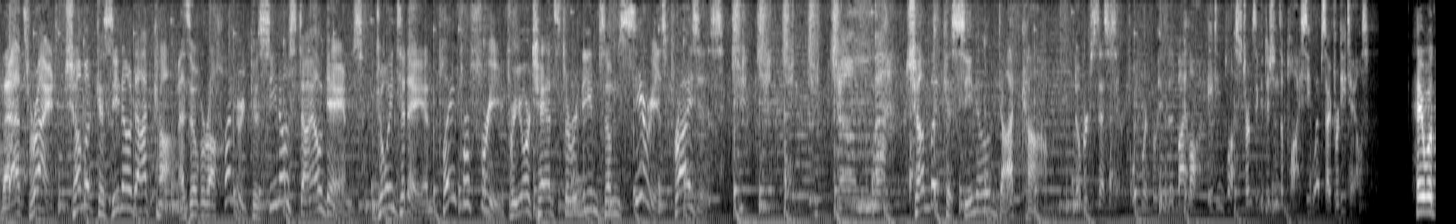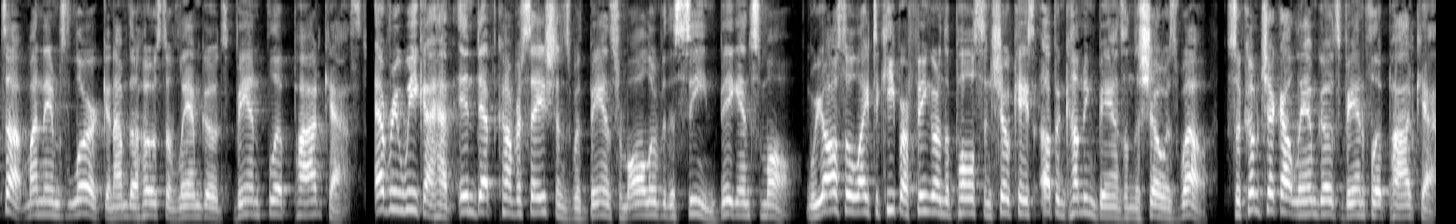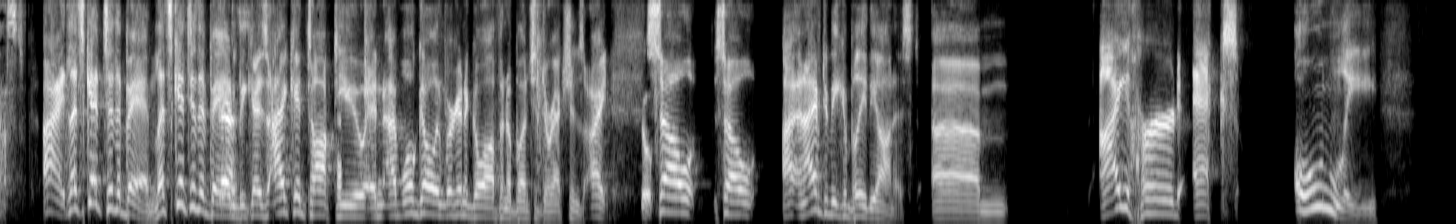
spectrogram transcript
That's right. ChumbaCasino.com has over 100 casino style games. Join today and play for free for your chance to redeem some serious prizes. ChumbaCasino.com. No purchase necessary. Void where prohibited by law. 18 plus terms and conditions apply. See website for details. Hey, what's up? My name's Lurk, and I'm the host of Lambgoat's Van Flip podcast. Every week, I have in depth conversations with bands from all over the scene, big and small. We also like to keep our finger on the pulse and showcase up and coming bands on the show as well. So come check out Lambgoat's Van Flip podcast. All right, let's get to the band. Let's get to the band Yes. because I could talk to you, and I will go, and we're going to go off in a bunch of directions. All right, Cool. so so, I, and I have to be completely honest. Um, I heard X only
